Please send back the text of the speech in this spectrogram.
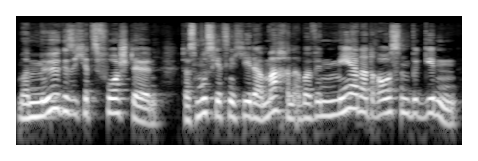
Man möge sich jetzt vorstellen, das muss jetzt nicht jeder machen, aber wenn mehr da draußen beginnen,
